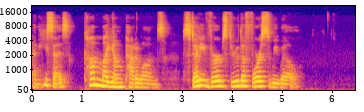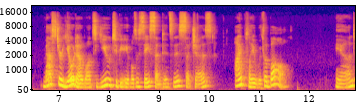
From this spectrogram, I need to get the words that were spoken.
And he says, Come, my young Padawans, study verbs through the force we will. Master Yoda wants you to be able to say sentences such as, I play with a ball, and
